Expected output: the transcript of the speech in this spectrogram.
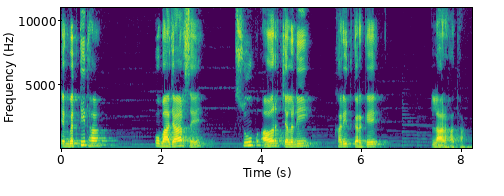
एक व्यक्ति था, वो बाज़ार से सूप और चलनी खरीद करके ला रहा था।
